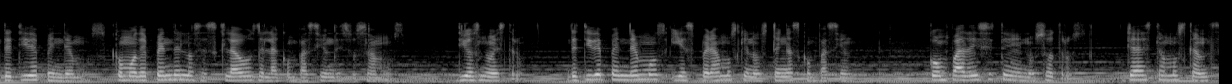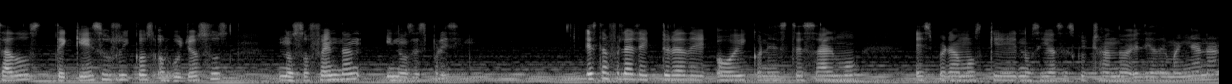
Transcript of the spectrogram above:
de ti dependemos, como dependen los esclavos de la compasión de sus amos. Dios nuestro, de ti dependemos y esperamos que nos tengas compasión. Compadécete de nosotros. Ya estamos cansados de que esos ricos orgullosos nos ofendan y nos desprecien. Esta fue la lectura de hoy con este salmo. Esperamos que nos sigas escuchando el día de mañana.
